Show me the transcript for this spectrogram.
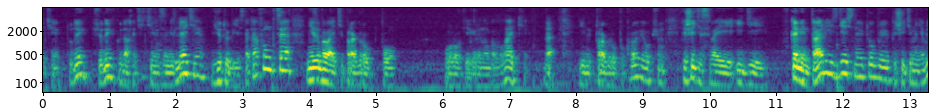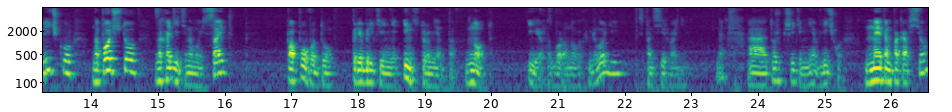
Перематывайте туда, сюда, куда хотите, замедляйте. В YouTube есть такая функция. Не забывайте про группу уроки игры на балалайке. Да, и про группу крови, в общем. Пишите свои идеи в комментарии здесь на YouTube, пишите мне в личку, на почту, заходите на мой сайт по поводу приобретения инструментов, нот и разбора новых мелодий, спонсирования. Да, а, тоже пишите мне в личку. На этом пока все.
